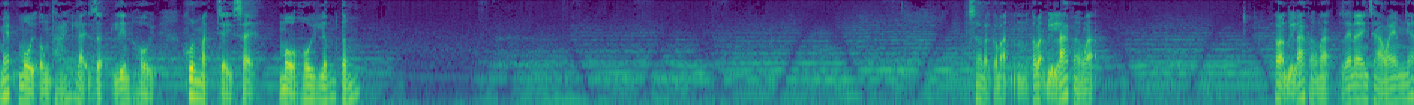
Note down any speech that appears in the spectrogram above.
Mép môi ông Thái lại giật liên hồi Khuôn mặt chảy xệ Mồ hôi lấm tấm. Sao lại các bạn các bạn bị lag phải không ạ? Các bạn bị lag phải không ạ? Dạ, Zen anh chào em nhé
